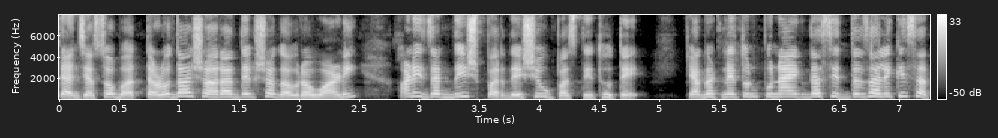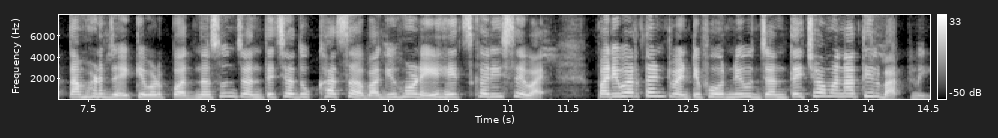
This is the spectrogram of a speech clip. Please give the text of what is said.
त्यांच्यासोबत तळोदा शहराध्यक्ष गौरव वाणी आणि जगदीश परदेशी उपस्थित होते. या घटनेतून पुन्हा एकदा सिद्ध झाले की सत्ता म्हणजे केवळ पद नसून जनतेच्या दुःखात सहभागी होणे हेच खरी सेवा आहे. परिवर्तन ट्वेंटी फोर न्यूज जनतेच्या मनातील बातमी.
